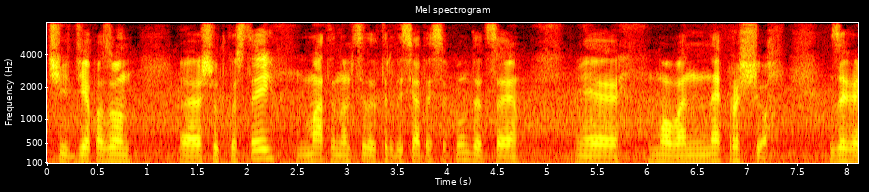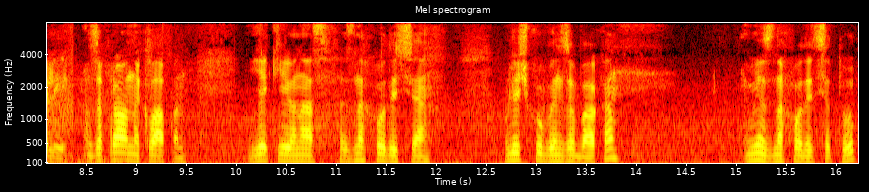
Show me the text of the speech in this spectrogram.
чи діапазон е, швидкостей мати 0,3 секунди це е, мова не про що взагалі. Заправний клапан, який у нас знаходиться в лючку бензобака. Він знаходиться тут.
